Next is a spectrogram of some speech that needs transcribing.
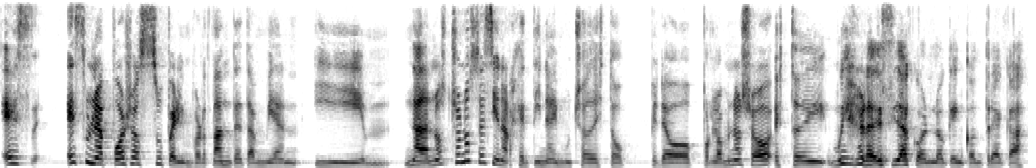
es, es un apoyo súper importante también. Y mm, nada, no, yo no sé si en Argentina hay mucho de esto, pero por lo menos yo estoy muy agradecida con lo que encontré acá.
